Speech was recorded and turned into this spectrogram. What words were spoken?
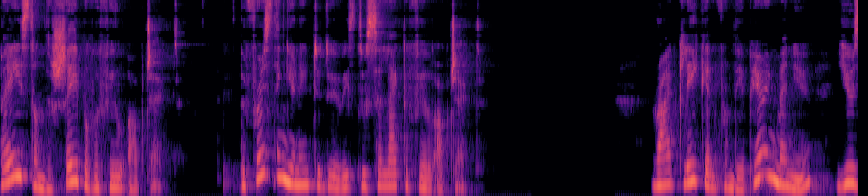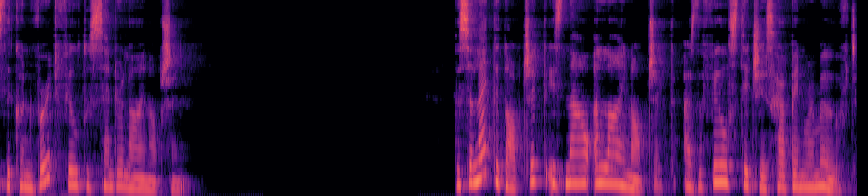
based on the shape of a fill object. The first thing you need to do is to select a fill object. Right-click and from the appearing menu, use the Convert Fill to Center Line option. The selected object is now a line object, as the fill stitches have been removed.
